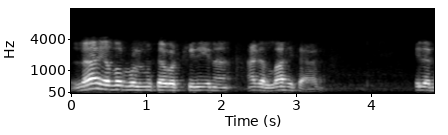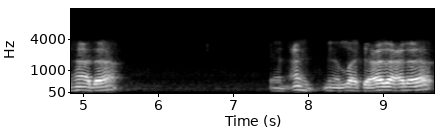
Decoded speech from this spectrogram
لا يضر المتوكلين على الله تعالى. إذا هذا يعني عهد من الله تعالى على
